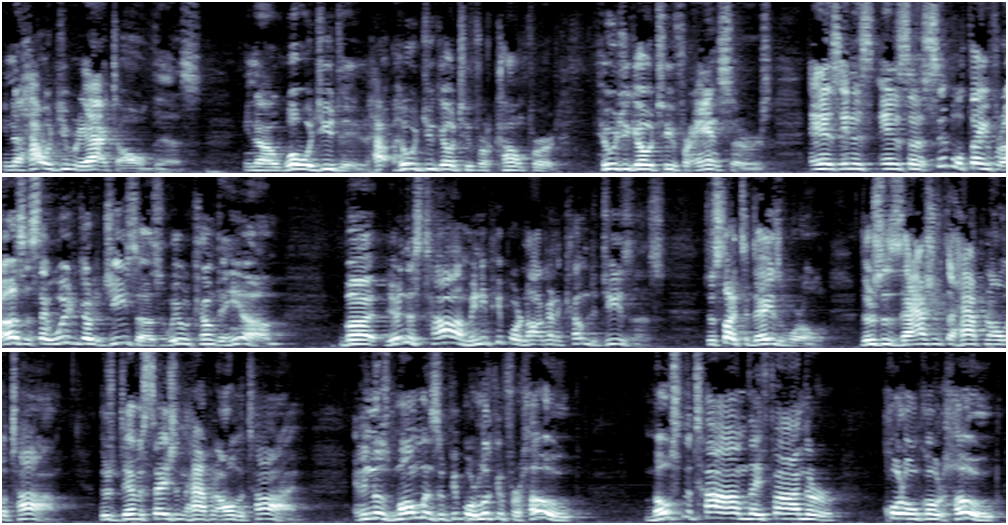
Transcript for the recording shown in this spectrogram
you know, how would you react to all of this? You know, what would you do? How, who would you go to for comfort? Who would you go to for answers? And it's, and it's, and it's a simple thing for us to say we would go to Jesus we would come to him. But during this time, many people are not going to come to Jesus, just like today's world. There's disasters that happen all the time, there's devastation that happen all the time. And in those moments when people are looking for hope, most of the time they find their quote unquote hope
